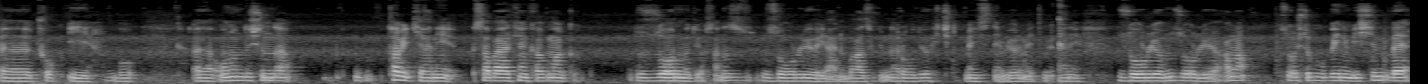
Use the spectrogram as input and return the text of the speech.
e, çok iyi bu. E, onun dışında tabii ki hani sabah erken kalkmak zor mu diyorsanız zorluyor yani bazı günler oluyor hiç gitmek istemiyorum etmiyor. Hani zorluyor mu zorluyor ama sonuçta bu benim işim ve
